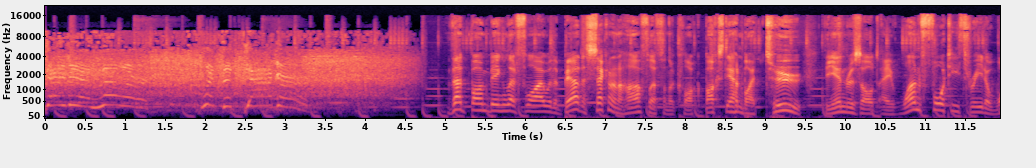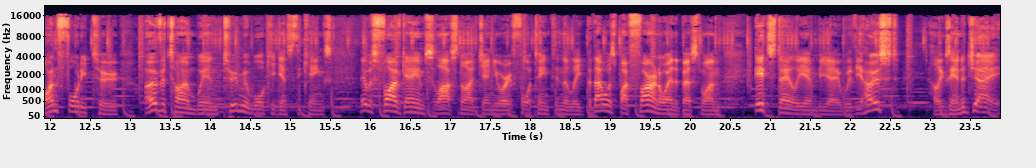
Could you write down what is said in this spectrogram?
Damian Lillard with the dagger! That bomb being let fly with about a second and a half left on the clock. Bucks down by two. The end result a 143 to 142 overtime win to Milwaukee against the Kings. There was five games last night, January 14th in the league, but that was by far and away the best one. It's Daily NBA with your host, Alexander Jay.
